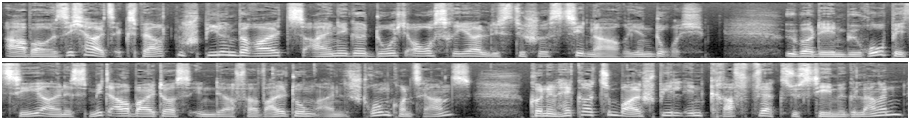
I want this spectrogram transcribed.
aber Sicherheitsexperten spielen bereits einige durchaus realistische Szenarien durch. Über den Büro-PC eines Mitarbeiters in der Verwaltung eines Stromkonzerns können Hacker zum Beispiel in Kraftwerksysteme gelangen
